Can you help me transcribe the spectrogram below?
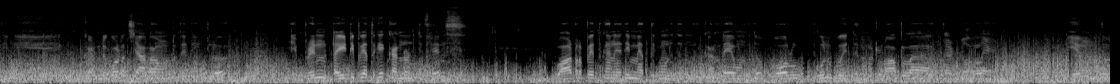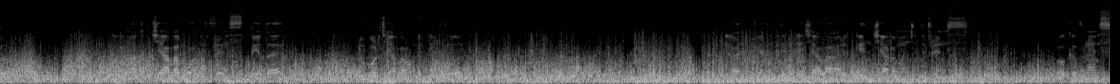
దీని కండ కూడా చాలా ఉంటుంది దీంట్లో. ఎప్పుడైనా టైట్ పీతకే కండు ఉంటుంది ఫ్రెండ్స్ వాటర్ పీతక అనేది మెత్తగా ఉంటుంది అనమాట కండ ఏముండదు బోలు బూలిపోయింది అనమాట లోపల అంతా డొల్లే ఏముండదు ఇది మాత్రం చాలా బాగుంటుంది ఫ్రెండ్స్ పీత. గుడ్డు కూడా చాలా ఉంటుంది దీంట్లో. చాలా మంచిది ఫ్రెండ్స్. ఓకే ఫ్రెండ్స్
